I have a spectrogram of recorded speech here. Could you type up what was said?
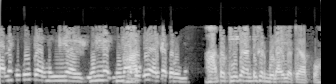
आने को कोई प्रॉब्लम नहीं है। घूमने घुमा हाँ। दोगे और क्या करूँगा? हाँ तो ठीक है आंटी फिर बुला ही लेते हैं आपको।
